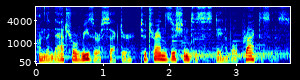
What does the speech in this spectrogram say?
on the natural resource sector to transition to sustainable practices.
